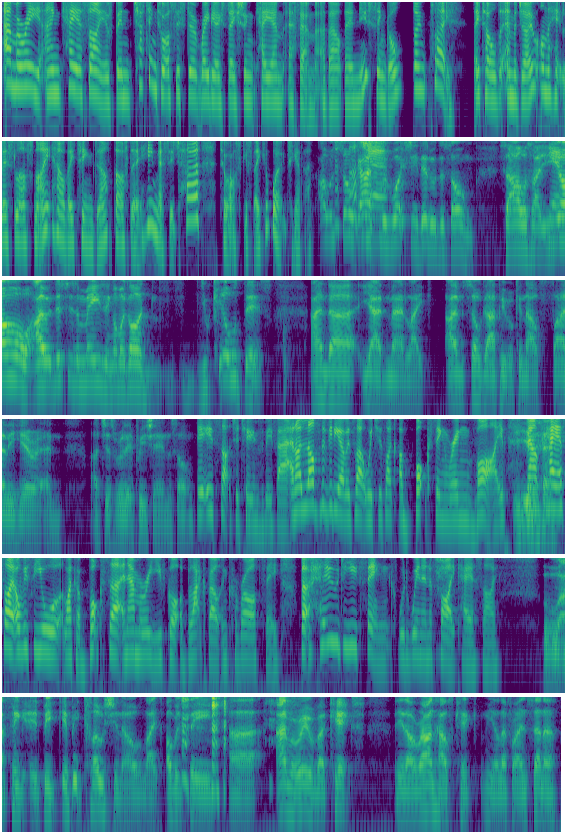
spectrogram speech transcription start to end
Anne Marie and KSI have been chatting to our sister radio station KMFM about their new single, Don't Play. They told Emma Joe on the hit list last night how they teamed up after he messaged her to ask if they could work together. I was so gassed yeah. with what she did with the song. So I was like, yeah. yo, I, this is amazing. Oh my God, you killed this. And uh, yeah, man, like, I'm so glad people can now finally hear it and I just really appreciating the song. It is such a tune, to be fair, and I love the video as well, which is like a boxing ring vibe. Yeah. Now, KSI, obviously, you're like a boxer, and Anne-Marie, you've got a black belt in karate. But who do you think would win in a fight, KSI? Oh, I think it'd be it'd be close, you know. Like obviously, uh, Anne Marie with her kicks, you know, roundhouse kick, you know, left, right, and center,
